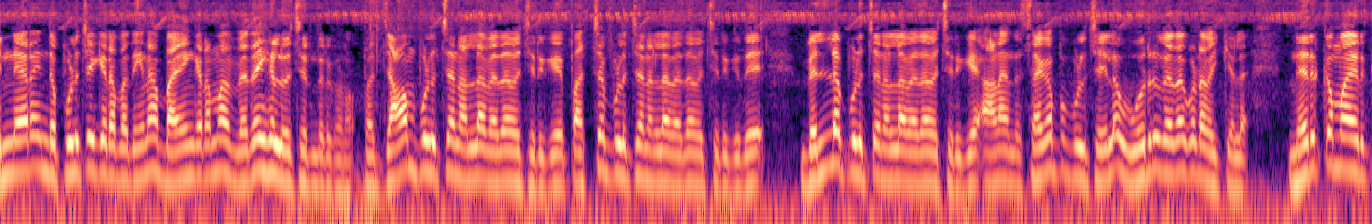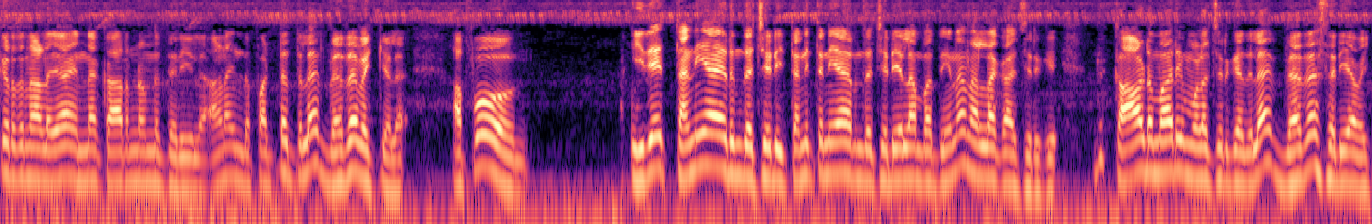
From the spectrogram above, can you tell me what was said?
இந்நேரம் இந்த புளிச்சக்கீரை பார்த்தீங்கன்னா பயங்கரமாக விதைகள் வச்சுருந்துருக்கணும். இப்போ ஜாம் புளிச்ச நல்ல விதை வச்சிருக்கு பச்சை புளிச்ச நல்ல விதை வச்சிருக்குது வெள்ளை புளிச்ச நல்ல விதை வச்சிருக்கு. ஆனால் இந்த சிகப்பு புளிச்சையில் ஒரு விதை கூட வைக்கல. நெருக்கமாக இருக்கிறதுனாலயா என்ன காரணம்னு தெரியல. ஆனால் இந்த பட்டத்தில் விதை வைக்கல. அப்போது இதே தனியாக இருந்த செடி தனித்தனியாக இருந்த செடியெல்லாம் பார்த்தீங்கன்னா நல்லா காய்ச்சிருக்கு. இந்த காடு மாதிரி முளைச்சிருக்கிறதுல விதை சரியாக வைக்க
